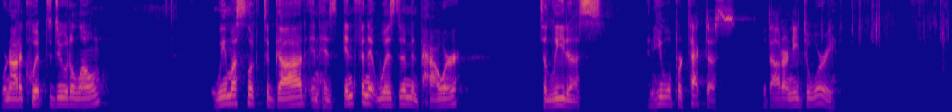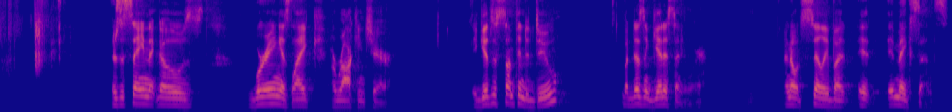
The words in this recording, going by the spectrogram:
We're not equipped to do it alone we must look to God in his infinite wisdom and power to lead us, and he will protect us without our need to worry. There's a saying that goes, worrying is like a rocking chair. It gives us something to do, but it doesn't get us anywhere. I know it's silly, but it, it makes sense.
